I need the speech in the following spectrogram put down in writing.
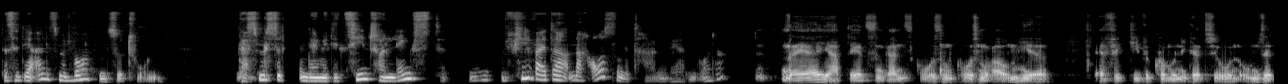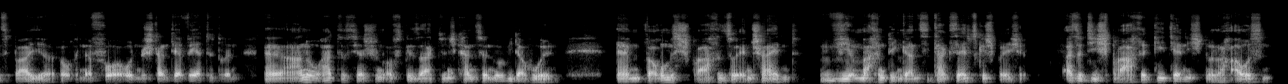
Das hat ja alles mit Worten zu tun. Das müsste in der Medizin schon längst viel weiter nach außen getragen werden, oder? Naja, ihr habt ja jetzt einen ganz großen, großen Raum hier effektive Kommunikation umsetzbar. Hier auch in der Vorrunde stand der Werte drin. Äh, Arno hat es ja schon oft gesagt und ich kann es ja nur wiederholen. Ähm, warum ist Sprache so entscheidend? Wir machen den ganzen Tag Selbstgespräche. Also die Sprache geht ja nicht nur nach außen,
